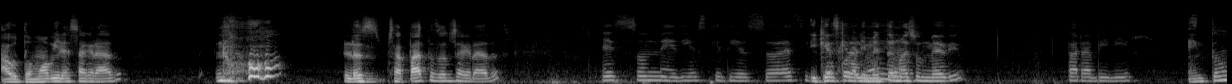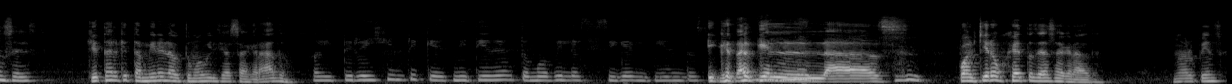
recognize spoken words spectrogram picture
automóvil es sagrado? No. ¿Los zapatos son sagrados? Es, son medios que Dios ahora sí ¿Y crees que el alimento no es un medio? Para vivir. Entonces, ¿qué tal que también el automóvil sea sagrado? Ay, pero hay gente que ni tiene automóviles y sigue viviendo. ¿Y qué tal que el- las cualquier objeto sea sagrado? ¿No lo piensas?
